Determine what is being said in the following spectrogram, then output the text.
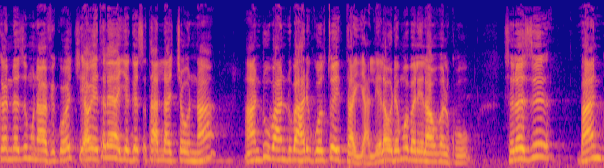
ከእነዚህ ሙናፊቆች ያው የተለያየ ገጽታ አላቸውና አንዱ በአንዱ ባህሪ ጎልቶ ይታያል። ሌላው ደግሞ በሌላው መልኩ። ስለዚህ በአንድ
